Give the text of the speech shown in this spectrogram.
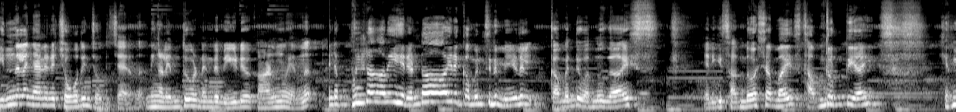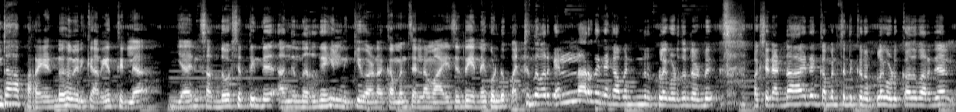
ഇന്നലെ ഞാനൊരു ചോദ്യം ചോദിച്ചായിരുന്നു. നിങ്ങൾ എന്തുകൊണ്ട് എന്റെ വീഡിയോ കാണുന്നു എന്ന്. എന്റെ പുല്ലാതെ രണ്ടായിരം കമൻസിന് മേളിൽ കമന്റ് വന്നു ഗായ്സ് എനിക്ക് സന്തോഷമായി സംതൃപ്തിയായി. എന്താ പറയേണ്ടതെന്ന് എനിക്കറിയത്തില്ല. ഞാൻ സന്തോഷത്തിന്റെ അങ്ങ് നെറുകയിൽ നിൽക്കുകയാണ് കമൻസ് എല്ലാം വായിച്ചിട്ട് എന്നെ കൊണ്ട് പറ്റുന്നവർക്ക് എല്ലാവർക്കും ഞാൻ കമന്റിന് റിപ്ലൈ കൊടുത്തിട്ടുണ്ട്. പക്ഷെ രണ്ടായിരം കമൻസ് എനിക്ക് റിപ്ലൈ കൊടുക്കാതെ പറഞ്ഞാൽ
